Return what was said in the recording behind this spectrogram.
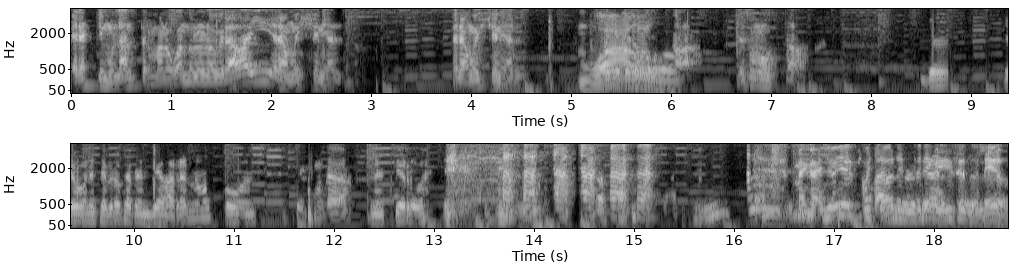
era estimulante, hermano. Cuando lo lograba ahí, era muy genial. Era muy genial. Oye, Eso me gustaba. Eso me gustaba. Yo, yo con ese profe aprendí a barrer nomás con, Puta, con el fierro. me caí. Yo había escuchado la historia que dice Toledo.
